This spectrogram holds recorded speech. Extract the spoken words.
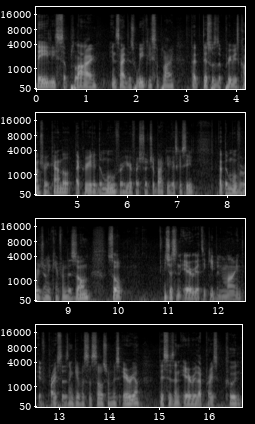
daily supply inside this weekly supply that this was the previous contrary candle that created the move right here. If I stretch it back, you guys can see that the move originally came from this zone. So it's just an area to keep in mind if price doesn't give us the sells from this area. This is an area that price could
